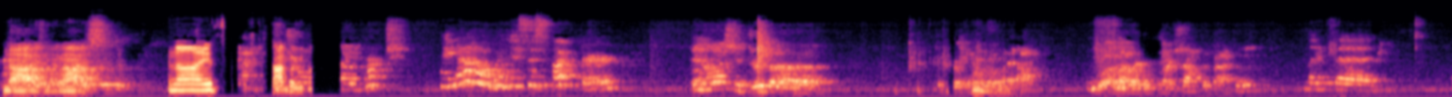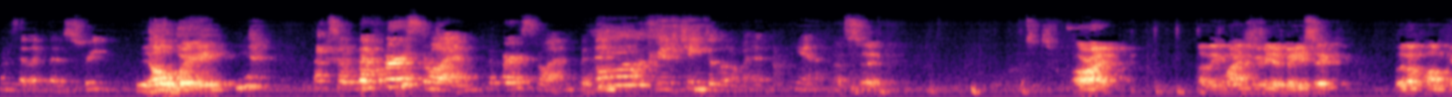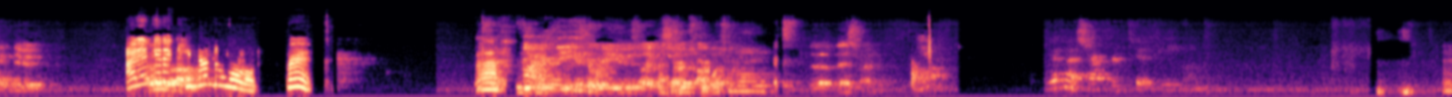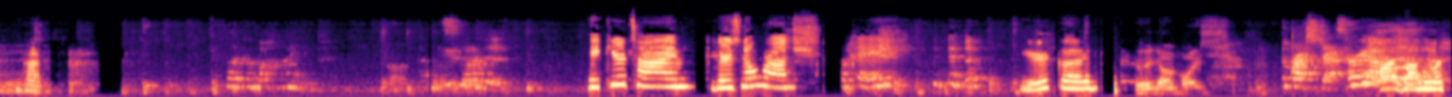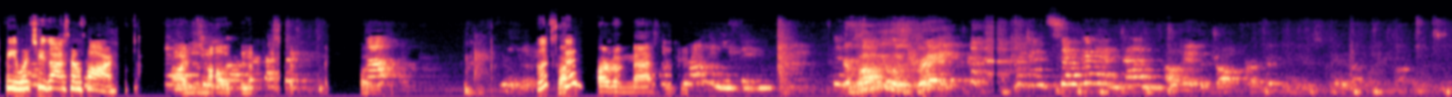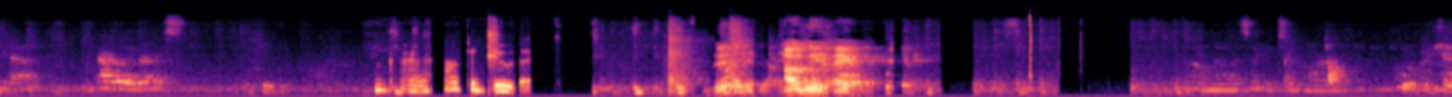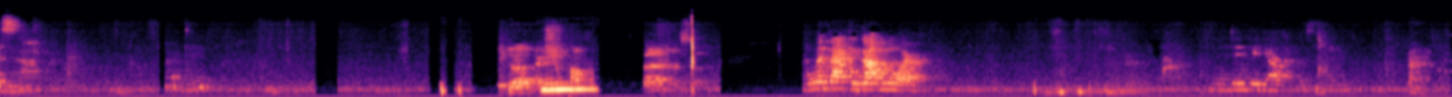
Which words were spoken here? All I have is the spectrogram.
Nice, man, nice. Nice. Top of- I know, but this is harder. You know, she drew the. the freaking Hmm. layout. What? Like, workshop, the back of it. Like the, what is it, like the street? No way. That's so The first one. The first one. But then we're going to change a little bit. Yeah. That's sick. All right. I think mine's gonna be a basic little pumpkin dude. I didn't get a candle. Frick. Do you use these or do you use like search art? What's your name? It's the, this right? We have a sharpener too if you need one. Okay. I feel like I'm behind. I. Take your time. There's no rush. Okay. You're good. Here we go, boys. The brush dress. Hurry up. right, Mommy. Let's see what you got so far. I just hollered. Huh? Looks good. Part of a masterpiece. Your pumpkin was great. We're doing so good and done. I don't get to draw perfect and you just clean it up like a drawing. Yeah. I got really nervous. Okay. How to do this? This shit ugly as hell. Oh no, this might be too hard. Oh, I guess. You do extra pump back stuff. I went back and got more. And I didn't get yelled at this time.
